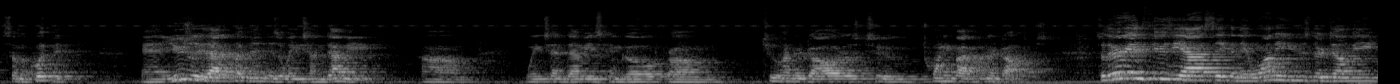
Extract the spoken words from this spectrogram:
some equipment. And usually that equipment is a Wing Chun dummy. Um, Wing Chun dummies can go from $200 to $2,500. So they're very enthusiastic and they want to use their dummy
